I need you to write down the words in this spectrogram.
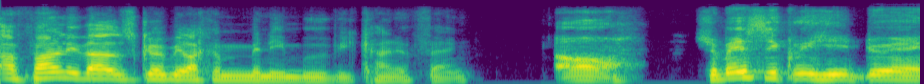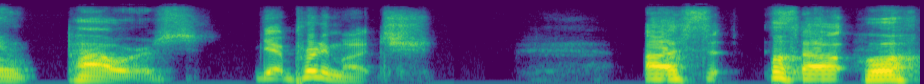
apparently that was going to be like a mini movie kind of thing. Oh, so basically he's doing powers. Yeah, pretty much. Uh, so, so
